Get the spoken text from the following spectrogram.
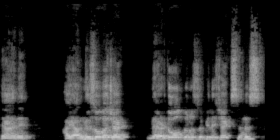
yani hayaliniz olacak, nerede olduğunuzu bileceksiniz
